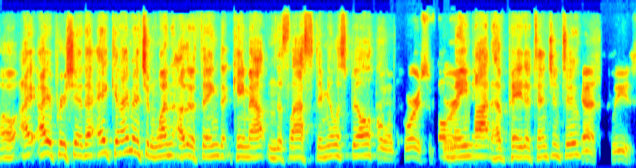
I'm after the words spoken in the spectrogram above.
Oh, I, I, appreciate that. Hey, can I mention one other thing that came out in this last stimulus bill? Oh, of course, of course. May not have paid attention to. Yes, please.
